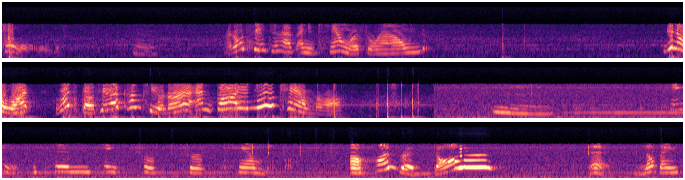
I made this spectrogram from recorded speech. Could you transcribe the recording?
too old. Hmm. I don't seem to have any cameras around. You know what? Let's go to the computer and buy a new camera. Hmm. Pink, pink, pink, chirp camera. A hundred dollars? Eh, no thanks.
